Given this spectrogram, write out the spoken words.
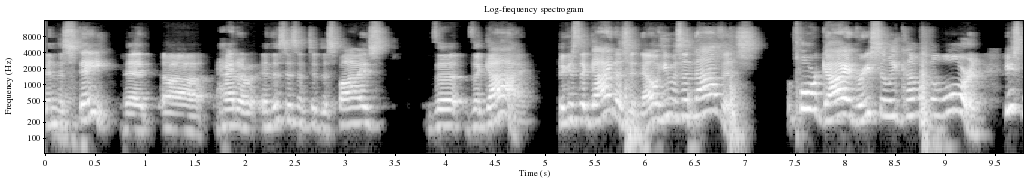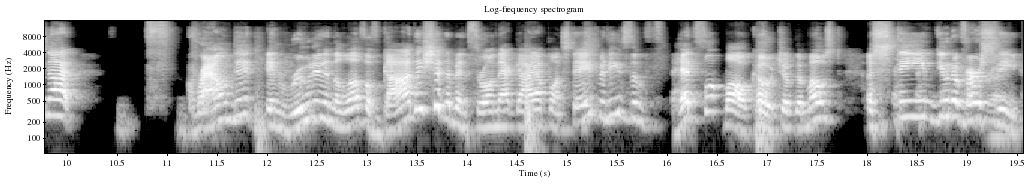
in the state that uh, had a, and this isn't to despise the the guy because the guy doesn't know he was a novice. The poor guy had recently come to the Lord. He's not grounded and rooted in the love of God. They shouldn't have been throwing that guy up on stage, but he's the head football coach of the most esteemed university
